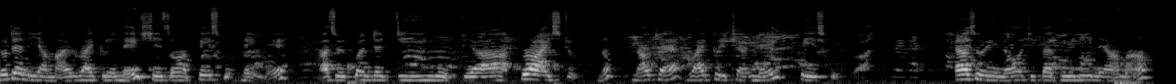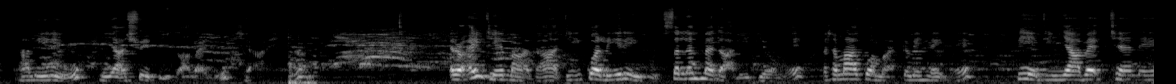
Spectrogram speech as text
လွတ်တဲ့နေရာမှာ right click နဲ့ရှေ့ဆုံးက paste ကိုနှိပ်မယ်အဲဆို quantity တို့ဒါ price တို့နော်နောက်ထပ် right click ထပ်နှိပ် paste ကိုသွားအဲဆိုရင်တော့ဒီဘက်ဘေးလေးနေရာမှာဒါလေးတွေကိုနေရာရွှေ့ပြီးသွားလိုက်လို့ရတယ်နော် အဲ့တော့အဲ့ဒီထဲမှာကဒီအကွက်လေးတွေကိုဆက်လက်မှတ်တာလေးပြောမယ်ပထမအကွက်မှာ click နှိပ်မယ်ပြီးရင်ဒီညာဘက် channel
